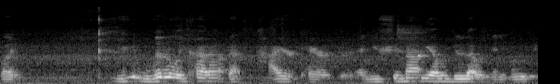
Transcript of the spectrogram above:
Like, you can literally cut out that entire character, and you should not be able to do that with any movie.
